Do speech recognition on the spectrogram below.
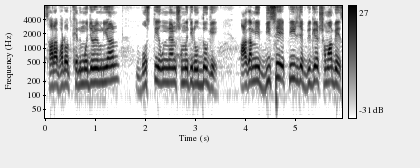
সারা ভারত খেতমজুর ইউনিয়ন বস্তি উন্নয়ন সমিতির উদ্যোগে আগামী বিশে এপ্রিল যে ব্রিগেড সমাবেশ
